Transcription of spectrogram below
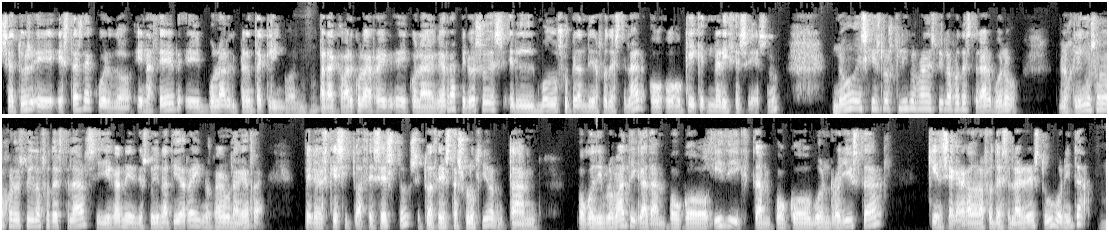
O sea, tú eh, estás de acuerdo en hacer eh, volar el planeta Klingon para acabar con la, eh, con la guerra, pero eso es el modo superante de la flota estelar o, qué, narices es, ¿no? No, es que los Klingons van a destruir la flota estelar. Bueno, los Klingons a lo mejor destruyen la flota estelar si llegan y destruyen la Tierra y nos ganan una guerra. Pero es que si tú haces esto, si tú haces esta solución tan poco diplomática, tan poco idic, tan poco buen rollista, quien se ha cargado la flota estelar eres tú, bonita. Mm.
